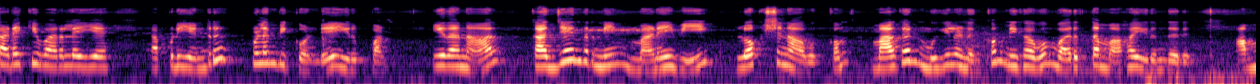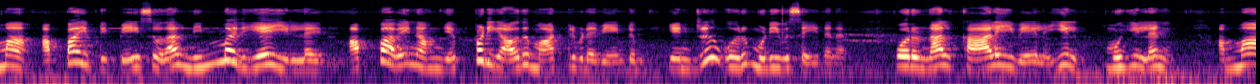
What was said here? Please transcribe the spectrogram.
கடைக்கு வரலையே அப்படி என்று புலம்பிக் கொண்டே இருப்பான். இதனால் கஜேந்திரனின் மனைவி லோக்ஷனாவுக்கும் மகன் முகிலனுக்கும் மிகவும் வருத்தமாக இருந்தது. அம்மா அப்பா இப்படி பேசுவதால் நிம்மதியே இல்லை. அப்பாவை நாம் எப்படியாவது மாற்றிவிட வேண்டும் என்று ஒரு முடிவு செய்தனர். ஒரு நாள் காலை வேளையில் முகிலன் அம்மா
